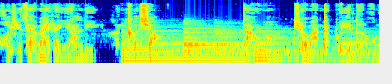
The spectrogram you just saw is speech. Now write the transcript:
或许在外人眼里很可笑，但我却玩得不亦乐乎。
